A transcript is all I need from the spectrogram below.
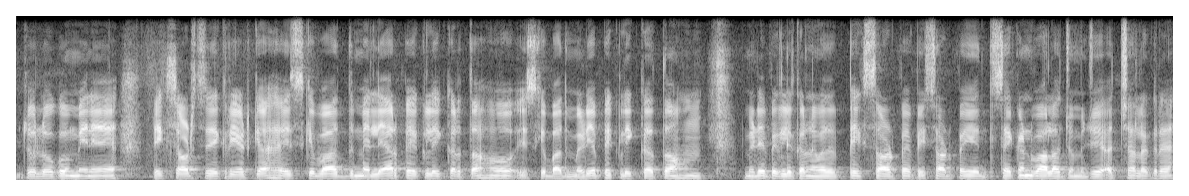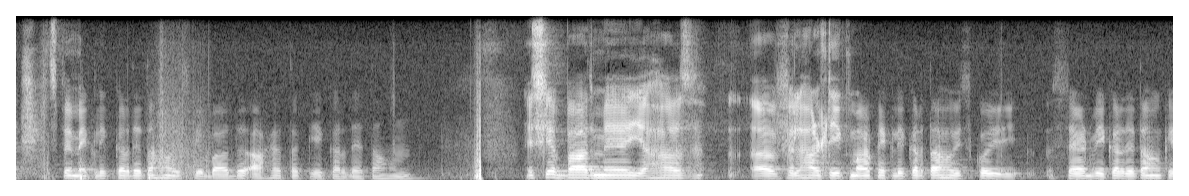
जो लोगो मैंने पिक्सआउट से क्रिएट किया है, इसके बाद मैं लेयर पे क्लिक करता हूँ, इसके बाद मीडिया पे क्लिक करता हूँ। मीडिया पे क्लिक करने के बाद पिक्सआउट पे पिक्सआउट पे ये सेकंड वाला जो मुझे अच्छा लग रहा है, इस पर मैं क्लिक कर देता हूँ, इसके बाद आखिर तक ये कर देता हूँ। इसके बाद मैं यहाँ फ़िलहाल टिक मार्क पे क्लिक करता हूँ, इसको सेट भी कर देता हूँ कि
